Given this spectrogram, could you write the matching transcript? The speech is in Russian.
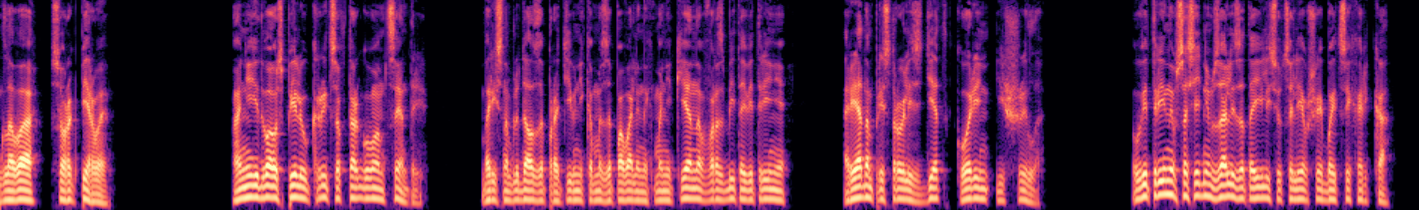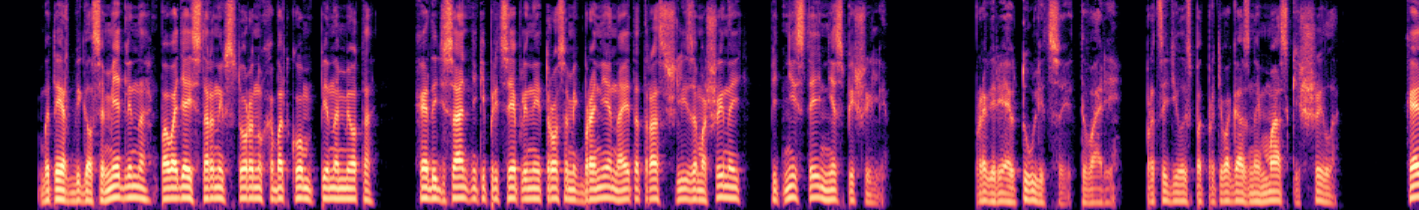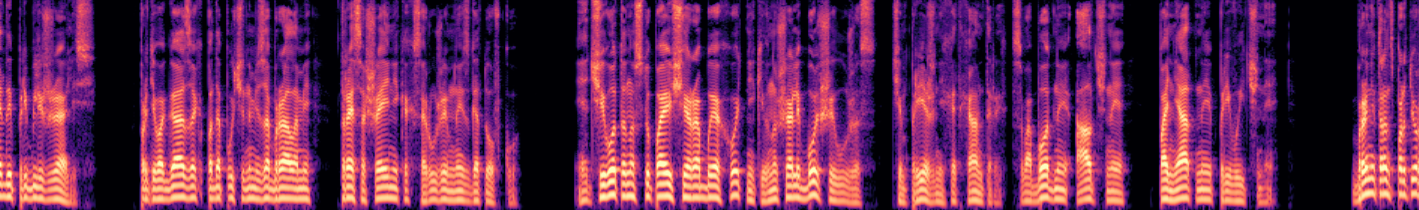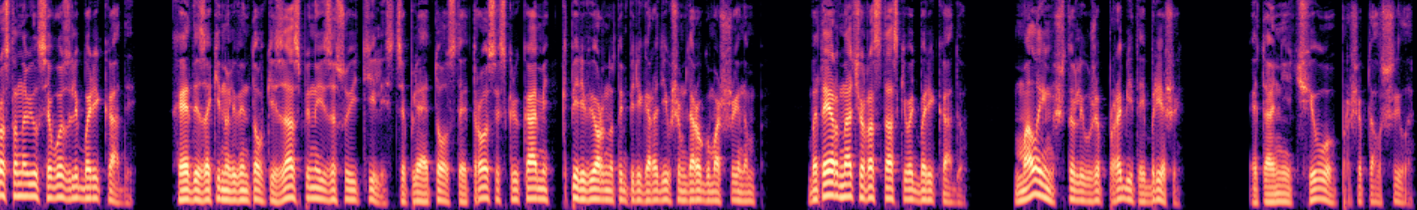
Глава 41. Они едва успели укрыться в торговом центре. Борис наблюдал за противником из-за поваленных манекенов в разбитой витрине. Рядом пристроились дед, корень и шило. У витрины в соседнем зале затаились уцелевшие бойцы хорька. БТР двигался медленно, поводя из стороны в сторону хоботком пеномета. Хеды-десантники, прицепленные тросами к броне, на этот раз шли за машиной, пятнистые не спешили. «Проверяют улицы, твари», — процедил из-под противогазной маски Шила. Хеды приближались. В противогазах, под опущенными забралами, в тресс-ошейниках с оружием на изготовку. И от чего-то наступающие рабы-охотники внушали больший ужас, чем прежние хедхантеры, свободные, алчные, понятные, привычные. Бронетранспортер остановился возле баррикады. Хеды закинули винтовки за спины и засуетились, цепляя толстые тросы с крюками к перевернутым, перегородившим дорогу машинам. БТР начал растаскивать баррикаду. Мало им, что ли, уже пробитой бреши? «Это они чего?» — прошептал Шила.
